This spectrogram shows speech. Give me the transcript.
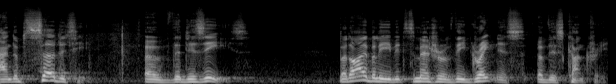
and absurdity of the disease. But I believe it's a measure of the greatness of this country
